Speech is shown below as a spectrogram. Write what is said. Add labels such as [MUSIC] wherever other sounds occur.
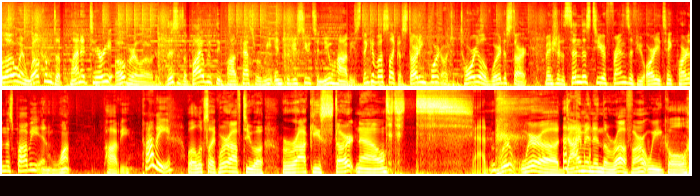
Hello and welcome to Planetary Overload. This is a bi weekly podcast where we introduce you to new hobbies. Think of us like a starting point or tutorial of where to start. Make sure to send this to your friends if you already take part in this hobby and want hobby. Pobby. Well, it looks like we're off to a rocky start now. [LAUGHS] Bad. We're we're a diamond in the rough, aren't we, Cole?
